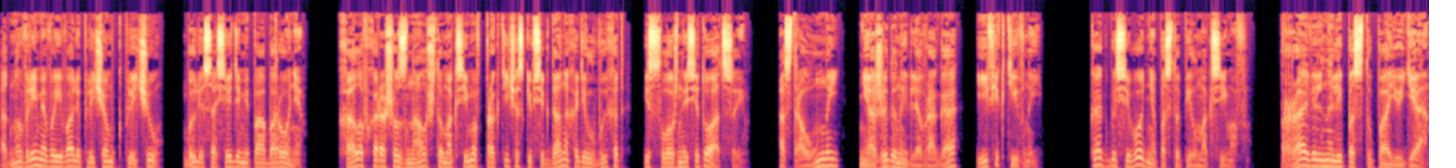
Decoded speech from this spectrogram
одно время воевали плечом к плечу, были соседями по обороне, Халов хорошо знал, что Максимов практически всегда находил выход из сложной ситуации. Остроумный, неожиданный для врага эффективный. Как бы сегодня поступил Максимов? Правильно ли поступаю я?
